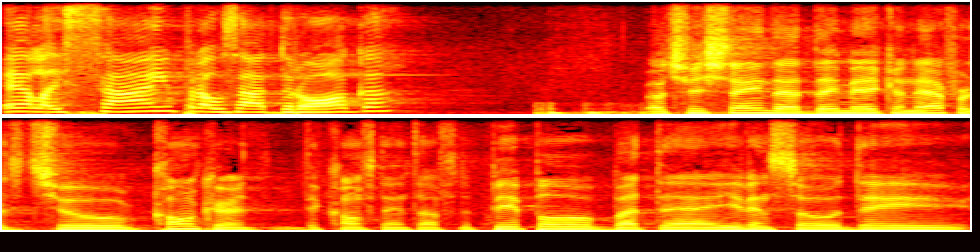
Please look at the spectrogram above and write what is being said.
elas saem para usar droga. But she's saying that they make an effort to conquer the confidence of the people, but uh, even so, they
